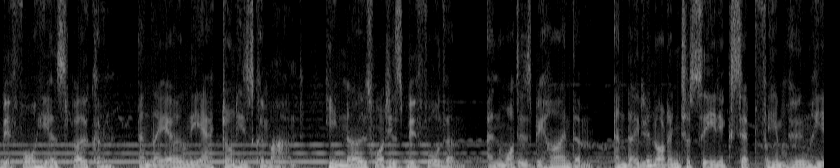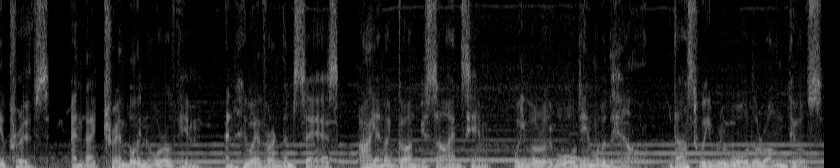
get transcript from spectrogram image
before he has spoken, and they only act on his command. He knows what is before them, and what is behind them, and they do not intercede except for him whom he approves, and they tremble in awe of him, and whoever of them says, I am a god besides him, we will reward him with hell. Thus we reward the wrongdoers.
